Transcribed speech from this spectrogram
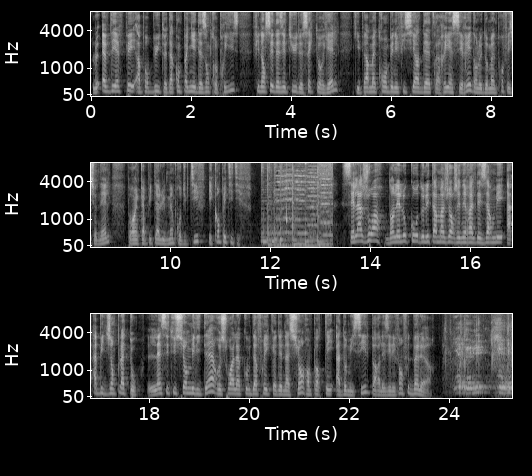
le FDFP a pour but d'accompagner des entreprises, financer des études sectorielles qui permettront aux bénéficiaires d'être réinsérés dans le domaine professionnel pour un capital humain productif et compétitif. C'est la joie dans les locaux de l'état-major général des armées à Abidjan Plateau. L'institution militaire reçoit la Coupe d'Afrique des Nations remportée à domicile par les éléphants footballeurs. Bienvenue chez nous.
